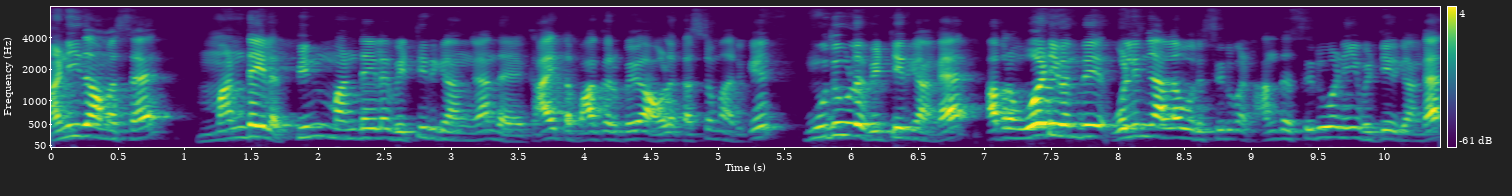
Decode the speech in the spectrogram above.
மணிதாமஸை மண்டையில பின் மண்டையில வெட்டியிருக்காங்க. அந்த காயத்தை பார்க்கறப்பவே அவ்வளவு கஷ்டமா இருக்கு. முதுகுல வெட்டியிருக்காங்க. அப்புறம் ஓடி வந்து ஒளிஞ்சால ஒரு சிறுவன். அந்த சிறுவனையும் வெட்டியிருக்காங்க.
